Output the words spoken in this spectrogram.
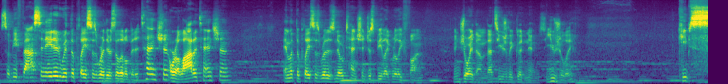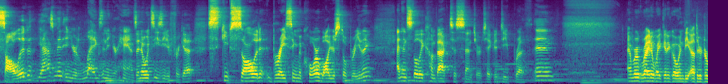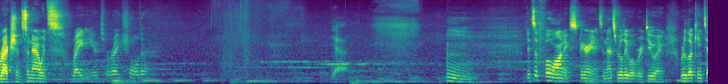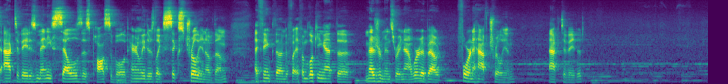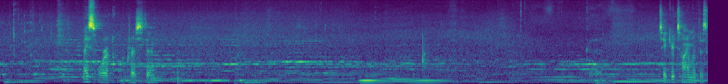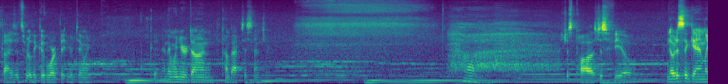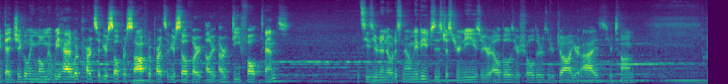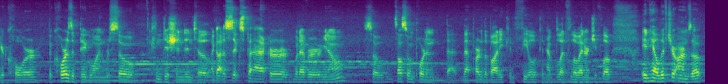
So be fascinated with the places where there's a little bit of tension or a lot of tension. And let the places where there's no tension just be like really fun. Enjoy them. That's usually good news. Usually. Keep solid, Yasmin, in your legs and in your hands. I know it's easy to forget. Keep solid, bracing the core while you're still breathing. And then slowly come back to center. Take a deep breath in. And we're right away to go in the other direction. So now it's right ear to right shoulder. Yeah. Mm. It's a full-on experience, and that's really what we're doing. We're looking to activate as many cells as possible. Apparently, there's like six trillion of them. I think that if, I, if I'm looking at the measurements right now, we're at about four and a half trillion activated. Nice work, Kristen. Good. Take your time with this, guys. It's really good work that you're doing. Good. And then when you're done, come back to center. Just pause, just feel. Notice again, like that jiggling moment we had, what parts of yourself are soft, what parts of yourself are, are, are default tense. It's easier to notice now. Maybe it's just your knees or your elbows, your shoulders, your jaw, your eyes, your tongue, your core. The core is a big one. We're so conditioned into, I got a six pack or whatever, you know? So it's also important that that part of the body can feel, can have blood flow, energy flow. Inhale, lift your arms up.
